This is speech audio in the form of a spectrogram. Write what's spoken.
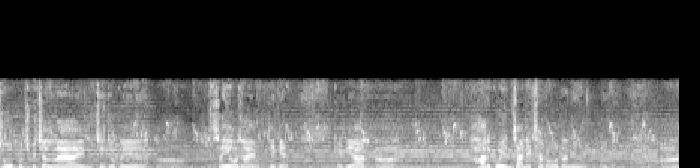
जो कुछ भी चल रहा है इन चीज़ों को ये आ, सही हो जाए ठीक है। क्योंकि यार आ, हर कोई इंसान एक साथ होता नहीं है ठीक है। और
